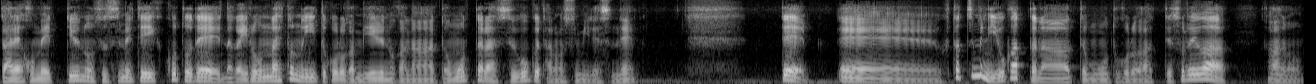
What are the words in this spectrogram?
誰褒めっていうのを進めていくことで、なんかいろんな人のいいところが見えるのかなと思ったらすごく楽しみですね。で、えー、二つ目に良かったなーって思うところがあって、それは、あの、やっ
